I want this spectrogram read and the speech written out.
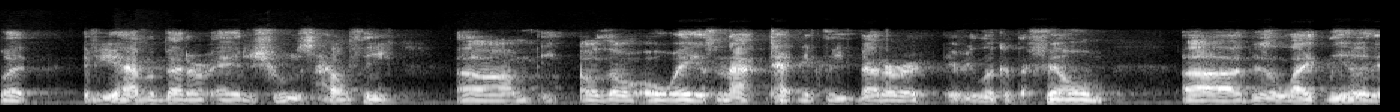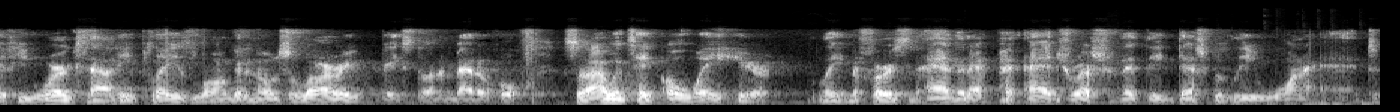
but if you have a better edge who's healthy, um, although Oweh is not technically better, if you look at the film, uh, there's a likelihood if he works out, he plays longer than Ojulari based on the medical. So I would take Oweh here late in the first and add to that edge rusher that they desperately want to add to.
